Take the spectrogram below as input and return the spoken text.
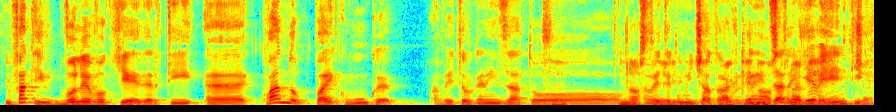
infatti volevo chiederti, eh, quando poi comunque avete organizzato, sì, nostri, avete cominciato a organizzare gli eventi cioè.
